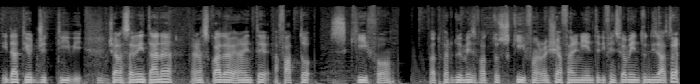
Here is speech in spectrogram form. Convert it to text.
i dati oggettivi. Mm. Cioè la Salernitana è una squadra veramente ha fatto schifo. Ha fatto per due mesi, ha fatto schifo, non riusciva a fare niente difensivamente, un disastro.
